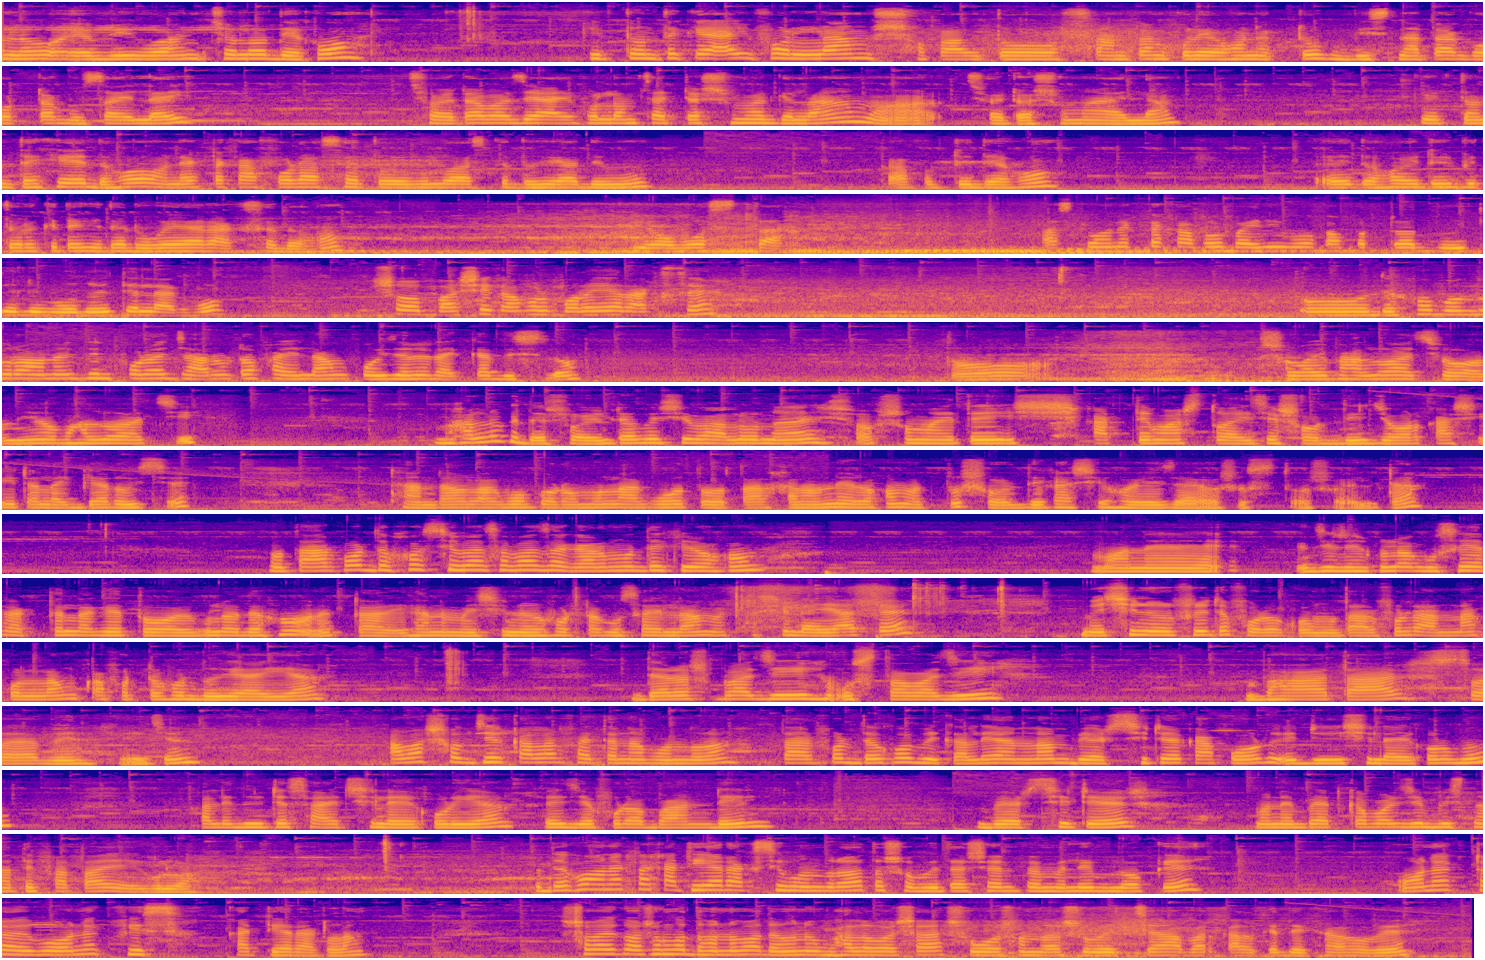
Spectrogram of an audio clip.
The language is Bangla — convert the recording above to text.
হ্যালো এভরিওয়ান, চলো দেখো। কীর্তন থেকে আই পড়লাম, সকাল তো স্নান টান করে এখন একটু বিছনাটা গড়টা গুছাইলাই ছয়টা বাজে, আই পড়লাম, চারটার সময় গেলাম আর ছয়টার সময় আইলাম। কীর্তন থেকে দেখো অনেকটা কাপড় আছে তো ওইগুলো আজকে ধুইয়া দিমু। কাপড়টি দেখো। এই দেখো, এটির ভিতরে কিতা কিতা ঢুকাইয়া রাখছে দেখো। কি অবস্থা। আজকে অনেকটা কাপড় বাইরিব, কাপড়টা ধুইতে লিব, ধুইতে লাগবো। সব বাসে কাপড় বড়াইয়া রাখছে। তো দেখো বন্ধুরা, অনেকদিন পরে ঝাড়ুটা ফাইলাম কই জানে রাখা দিছিল। তো সবাই ভালো আছো? আমিও ভালো আছি। ভালো কিন্তু শরীরটা বেশি ভালো নয় সব সময়তেই কাটতে মাস তো আইছে, সর্দি, জ্বর, কাশি, এটা লাগিয়া রয়েছে ঠান্ডাও লাগবো, গরমও লাগবো, তো তার কারণে এরকম একটু সর্দি কাশি হয়ে যায় অসুস্থ শরীরটা। তো তারপর দেখো সিবা সাবা জায়গার মধ্যে কীরকম? মানে জিনিসগুলো গুছিয়ে রাখতে লাগে, তো এগুলো দেখো অনেকটা এখানে মেশিনের উপরটা গুছাইলাম, একটা সেলাই আছে। মেশিনের উপরেটা ফটো করব, তারপর রান্না করলাম, কাপড় টাপড় ধুয়ে আইয়া। ঢেঁড়স ভাজি, উস্তা ভাজি, ভাত আর সয়াবিন, এই যে। আমার সবজির কালার পাইতে না, বন্ধুরা। তারপর দেখো, বিকালে আনলাম বেডশিটের কাপড়, এটি সেলাই করব। খালি দুইটা সাইড সেলাই করিয়া এই যে পুরো বান্ডিল বেডশিটের মানে বেড কাভার যে বিছনাতে ফাতায় এগুলো। তো দেখো, অনেকটা কাটিয়ে রাখছি, বন্ধুরা। তো সবিতা সেন ফ্যামিলি ব্লকে অনেকটা হইব, অনেক পিস কাটিয়ে রাখলাম। সবাইকে অসংখ্য ধন্যবাদ, অনেক ভালোবাসা, শুভ সন্ধ্যা, শুভেচ্ছা। আবার কালকে দেখা হবে।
